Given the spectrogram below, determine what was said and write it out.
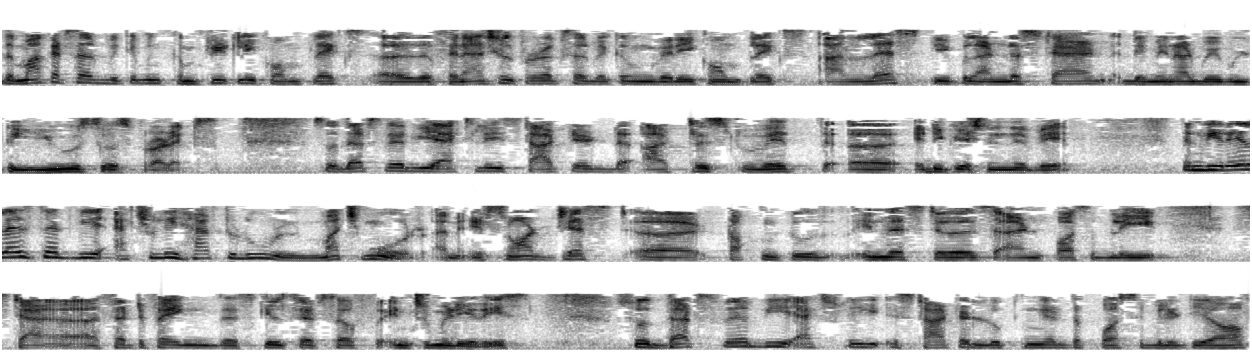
The markets are becoming completely complex. Uh, the financial products are becoming very complex. Unless people understand, they may not be able to use those products. So that's where we actually started our tryst with uh, education in a way then we realized that we actually have to do much more. I mean, it's not just uh, talking to investors and possibly uh, certifying the skill sets of intermediaries. So that's where we actually started looking at the possibility of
